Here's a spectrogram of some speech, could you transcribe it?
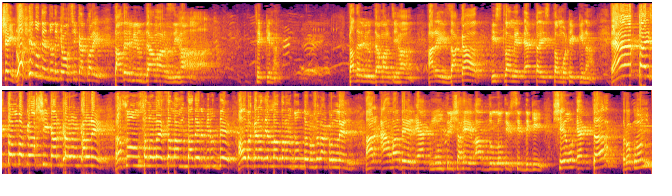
সেই রশি দুতে যদি কেউ অস্বীকার করে, তাদের বিরুদ্ধে আমার জিহাদ। ঠিক কিনা? তাদের বিরুদ্ধে আমার জিহাদ। আর এই জাকাত ইসলামের একটা স্তম্ভ ঠিক কিনা? একটা স্তম্ভকে অস্বীকার করার কারণে রাসূল আলাইহি সাল্লাম তাদের বিরুদ্ধে আবু বকর রাদিয়াল্লাহু তাআলা যুদ্ধ ঘোষণা করলেন। আর আমাদের এক মন্ত্রী সাহেব আব্দুল লতিফ সিদ্দিকী, সেও একটা রকম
